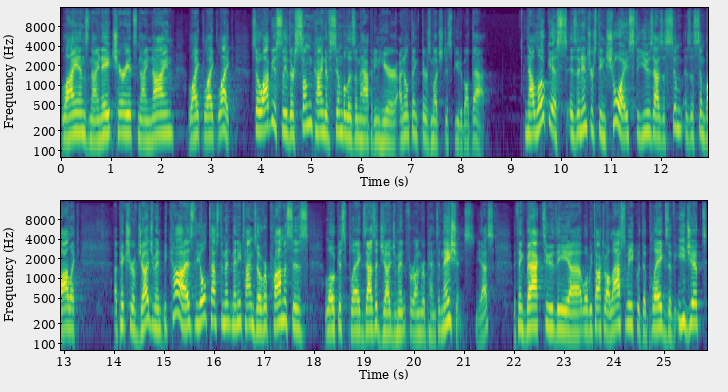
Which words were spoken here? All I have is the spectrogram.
lions, 9 8, chariots, 9 9, like, like, like. So obviously, there's some kind of symbolism happening here. I don't think there's much dispute about that. Now, locusts is an interesting choice to use as a, sim- as a symbolic a picture of judgment because the Old Testament, many times over, promises locust plagues as a judgment for unrepentant nations. Yes? We think back to the, uh, what we talked about last week with the plagues of Egypt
